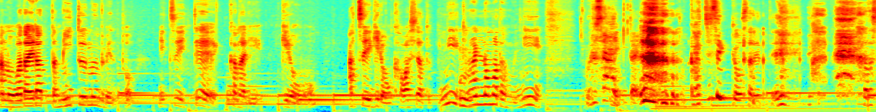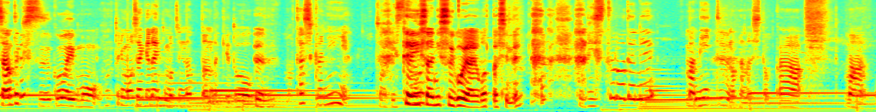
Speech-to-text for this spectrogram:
あの話題だった MeToo ムーブメントについてかなり議論を熱い議論を交わした時にうん。隣のマダムに「うるさい!」みたいなガチ説教されて私あの時すごいもう本当に申し訳ない気持ちになったんだけど、うん、まあ、確かに店員さんにすごい謝ったしね。ビストロでね「まあ、MeToo」の話とかまあ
